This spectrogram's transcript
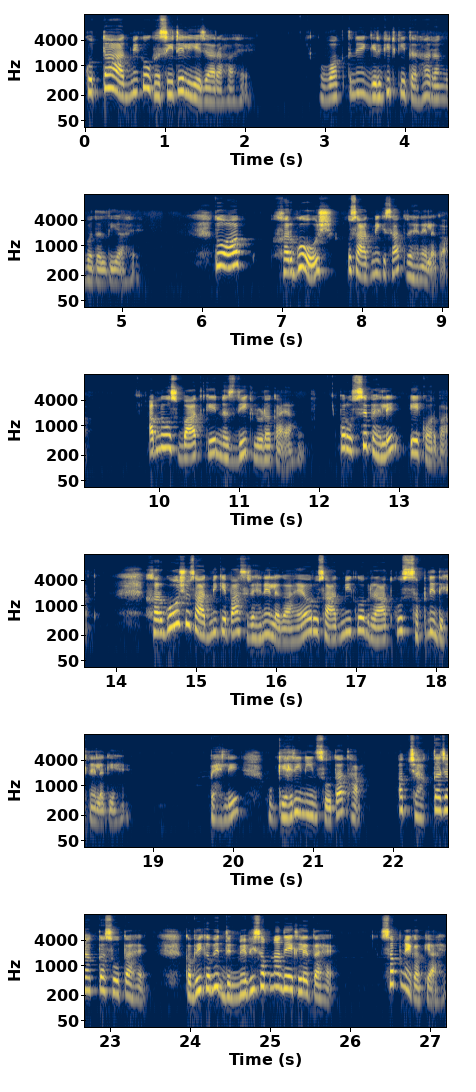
کتا آدمی کو گھسیٹے لیے جا رہا ہے۔ وقت نے گرگٹ کی طرح رنگ بدل دیا ہے۔ تو اب خرگوش اس آدمی کے ساتھ رہنے لگا۔ اب میں اس بات کے نزدیک لڑک آیا ہوں۔ پر اس سے پہلے ایک اور بات۔ خرگوش اس آدمی کے پاس رہنے لگا ہے اور اس آدمی کو اب رات کو سپنے دکھنے لگے ہیں۔ پہلے وہ گہری نیند سوتا تھا۔ اب جاگتا جاگتا سوتا ہے۔ کبھی کبھی دن میں بھی سپنا دیکھ لیتا ہے۔ سپنے کا کیا ہے؟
